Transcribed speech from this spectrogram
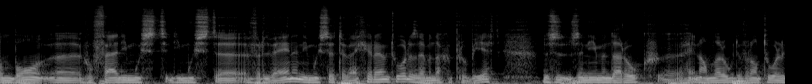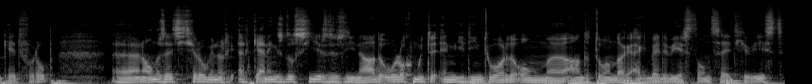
Van bon, uh, Goffin die moest, die moest uh, verdwijnen, die moest uit de weg geruimd worden. Ze hebben dat geprobeerd. Dus ze nemen daar ook, uh, hij nam daar ook de verantwoordelijkheid voor op. en anderzijds zit je er ook in erkenningsdossiers, dus die na de oorlog moeten ingediend worden om aan te tonen dat je echt bij de weerstand bent geweest.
